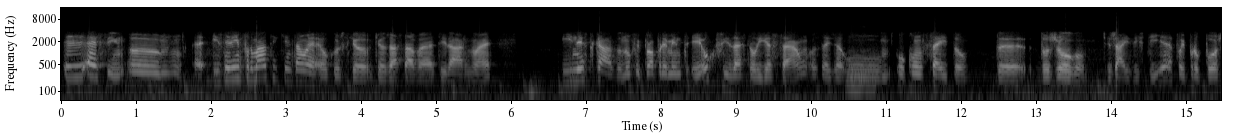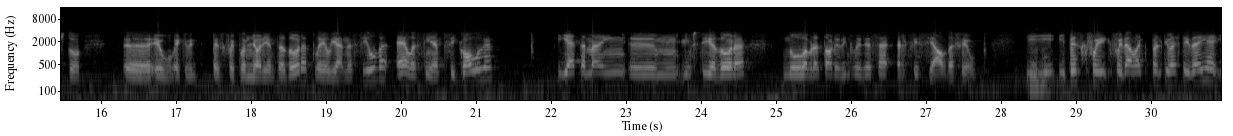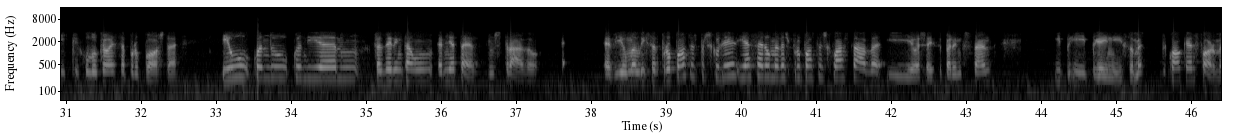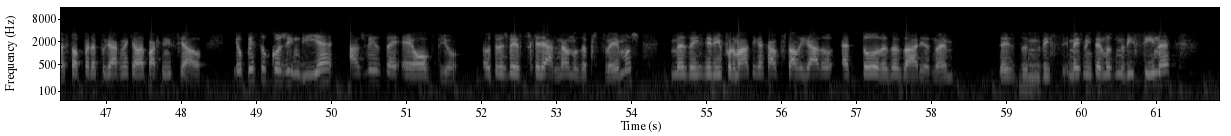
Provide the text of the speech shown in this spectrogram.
Eh, É assim, a Engenharia Informática então é, é o curso que eu, que eu já estava a tirar, não é? E neste caso não fui propriamente eu que fiz esta ligação, ou seja, o, o conceito de- do jogo já existia, foi proposto, eu acredito- penso que foi pela minha orientadora, pela Eliana Silva, ela sim é psicóloga e é também hum, investigadora no Laboratório de Inteligência Artificial da FEUP. E, e- e penso que foi, que foi dela que partiu esta ideia e que colocou essa proposta. Eu, quando, quando ia hum, fazer então a minha tese de mestrado, havia uma lista de propostas para escolher e essa era uma das propostas que lá estava. E eu achei super interessante e, e peguei nisso. Mas, de qualquer forma, só para pegar naquela parte inicial, eu penso que hoje em dia, às vezes é, é óbvio, outras vezes, se calhar, não nos apercebemos, mas a engenharia informática acaba por estar ligado a todas as áreas, não é? Desde mesmo em termos de medicina,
